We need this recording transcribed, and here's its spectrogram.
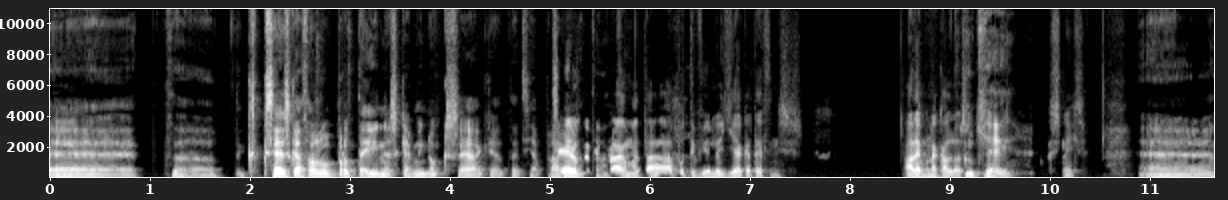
ε, ξέρεις καθόλου πρωτεΐνες και αμινοξέα και τέτοια πράγματα. Ξέρω κάποια πράγματα από τη βιολογία κατεύθυνσης. Αλλά ήμουν καλός. Okay. Ε, ε,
